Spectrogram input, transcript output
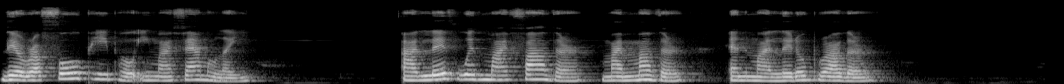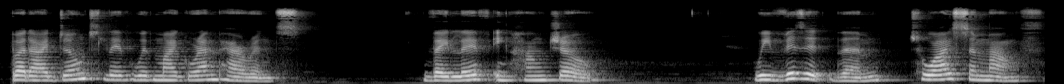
There are four people in my family. I live with my father, my mother, and my little brother but I don't live with my grandparents. They live in Hangzhou. We visit them twice a month.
